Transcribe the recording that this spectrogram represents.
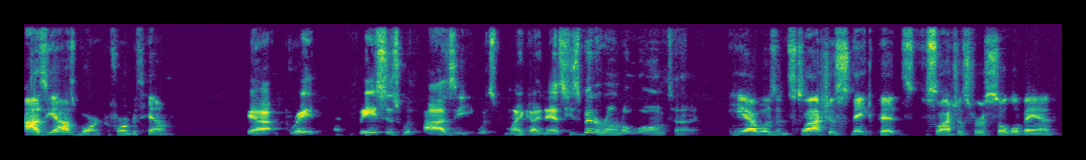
Ozzy Osbourne, performed with him. Yeah, great basis with Ozzy, with Mike Inez. He's been around a long time. He uh, was in Slash's Snake Pit, Slash's first solo band.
